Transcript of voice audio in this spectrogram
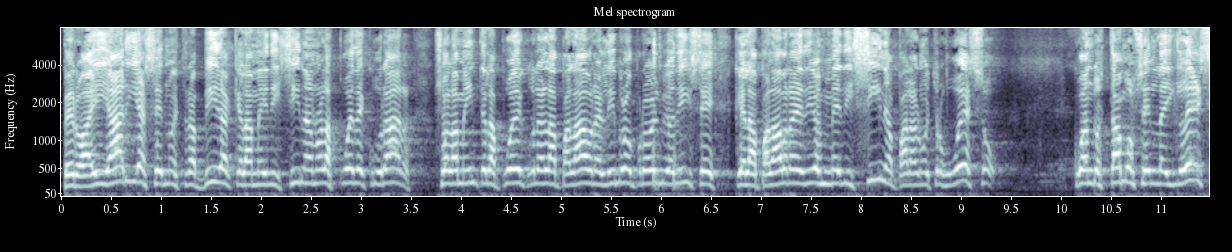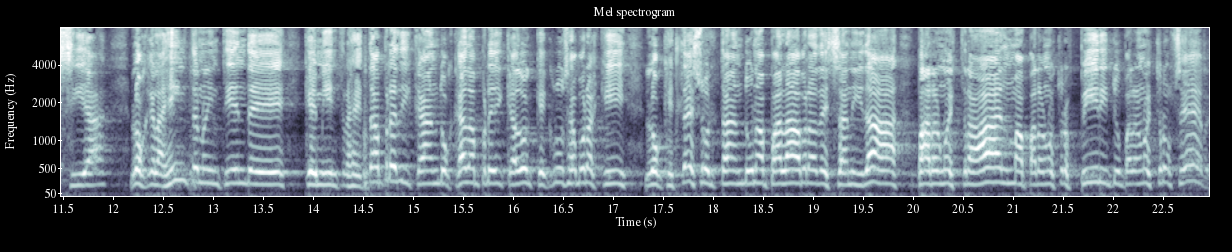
Pero hay áreas en nuestras vidas que la medicina no las puede curar, solamente la puede curar la palabra. El libro de Proverbios dice que la palabra de Dios es medicina para nuestros huesos. Cuando estamos en la iglesia, lo que la gente no entiende es que mientras está predicando, cada predicador que cruza por aquí, lo que está soltando una palabra de sanidad para nuestra alma, para nuestro espíritu, para nuestro ser.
